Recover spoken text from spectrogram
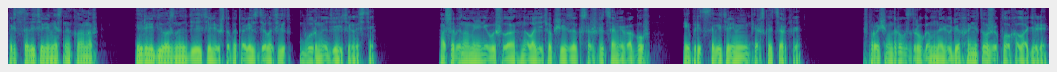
представители местных кланов и религиозные деятели, что пытались сделать вид бурной деятельности. Особенно у меня не вышло наладить общий язык со жрецами богов и представителями имперской церкви. Впрочем, друг с другом на людях они тоже плохо ладили.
